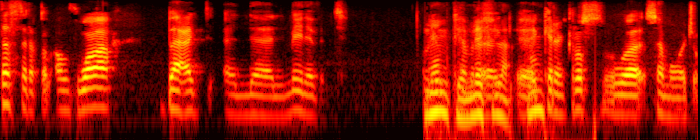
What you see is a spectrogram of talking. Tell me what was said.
تسرق الأضواء بعد ال- ال main event. ممكن، ليش لا؟ كيرن كروس وسامو جو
